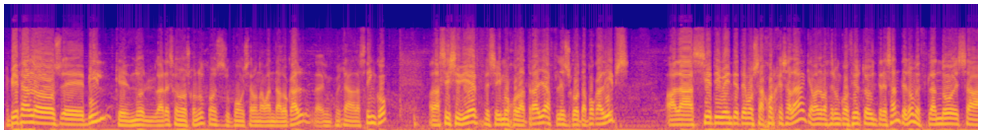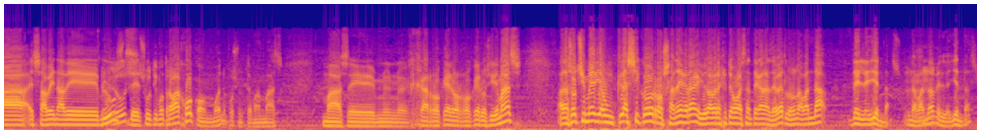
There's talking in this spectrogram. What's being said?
Empiezan los eh, Bill, que no, la verdad es que no los conozco, supongo que será una banda local. Empiezan a las 5. A las 6 y 10 seguimos con la tralla, Flesh God Apocalypse. A las 7 y 20 tenemos a Jorge Salán, que además va a hacer un concierto interesante, ¿no? Mezclando esa, esa vena de blues, Blues. de su último trabajo con, bueno, pues un tema más más eh, mm, hard rockeros, y demás. A las ocho y media un clásico, Rosa Negra, que yo la verdad es que tengo bastante ganas de verlo, una banda de leyendas, una banda de leyendas.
